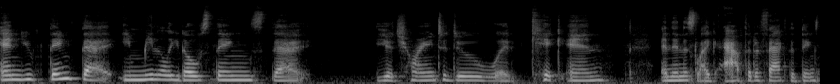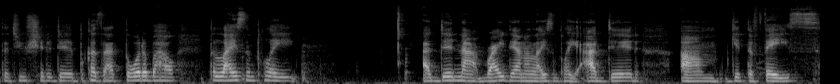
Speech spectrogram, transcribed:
And you think that immediately those things that you're trained to do would kick in. And then it's like after the fact the things that you should have did because I thought about the license plate. I did not write down a license plate. I did um, get the face.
